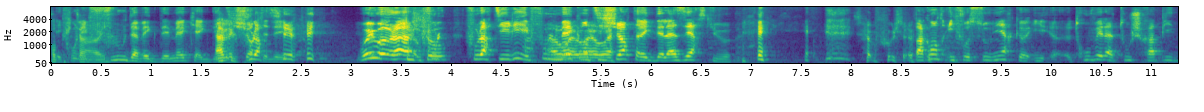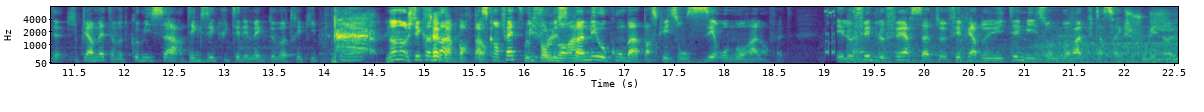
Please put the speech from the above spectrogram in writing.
Oh, et qu'on les oui. floude avec des mecs avec des Avec full t-shirts et des. Oui, voilà, full, full artillerie et full Ah mec ouais, en ouais. t-shirt avec des lasers, si tu veux. J'avoue, j'avoue. Par contre, il faut se souvenir que euh, trouver la touche rapide qui permette à votre commissaire d'exécuter les mecs de votre équipe. Non, non, je déconne Très pas. important. Parce qu'en fait, Oui, il faut le, spammer au combat parce qu'ils ont zéro moral en fait. Et le fait de le faire, ça te fait perdre une unité, mais ils ont le moral. Putain, c'est vrai que je joue les nonnes.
